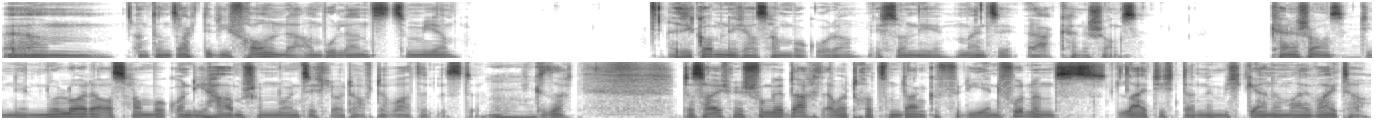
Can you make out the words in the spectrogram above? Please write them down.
Ähm, und dann sagte die Frau in der Ambulanz zu mir, Sie kommen nicht aus Hamburg, oder? Ich so, nee, meint sie, ja, keine Chance. Keine Chance. Die nehmen nur Leute aus Hamburg und die haben schon 90 Leute auf der Warteliste. Mhm. Ich gesagt, das habe ich mir schon gedacht, aber trotzdem danke für die Info, und das leite ich dann nämlich gerne mal weiter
